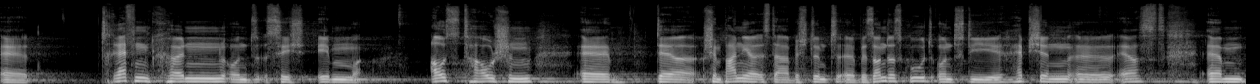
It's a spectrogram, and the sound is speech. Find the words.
äh, treffen können und sich eben austauschen. Äh, der Champagner ist da bestimmt äh, besonders gut und die Häppchen äh, erst. Ähm,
